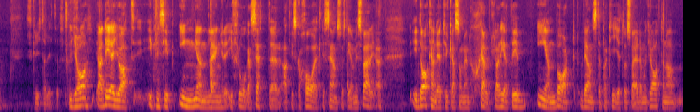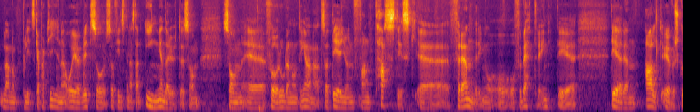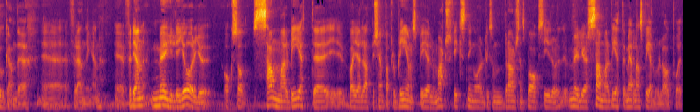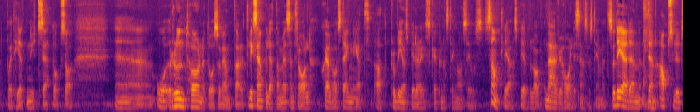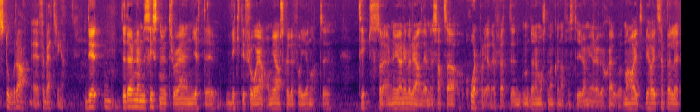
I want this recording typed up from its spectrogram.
skryta lite. Ja, ja, det är ju att i princip ingen längre ifrågasätter att vi ska ha ett licenssystem i Sverige. Idag kan det tyckas som en självklarhet. Det är enbart Vänsterpartiet och Sverigedemokraterna bland de politiska partierna och i övrigt så, så finns det nästan ingen där ute som, som eh, förordar någonting annat. Så att det är ju en fantastisk eh, förändring och, och, och förbättring. Det är, det är den allt överskuggande eh, förändringen. Eh, för den möjliggör ju också samarbete vad gäller att bekämpa problemspel, matchfixning och liksom branschens baksidor. Det möjliggör samarbete mellan spelbolag på ett, på ett helt nytt sätt också. Eh, och runt hörnet då så väntar till exempel detta med central självavstängning, att, att problemspelare ska kunna stänga av sig hos samtliga spelbolag när vi har licenssystemet. Så det är den, den absolut stora eh, förbättringen. Det, det där du nämnde sist nu tror jag är en jätteviktig fråga. Om jag skulle få ge något eh, tips sådär, nu gör ni väl redan det, men satsa hårt på det därför att det där måste man kunna få styra mer över själv. Man har ju, vi har ju till exempel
